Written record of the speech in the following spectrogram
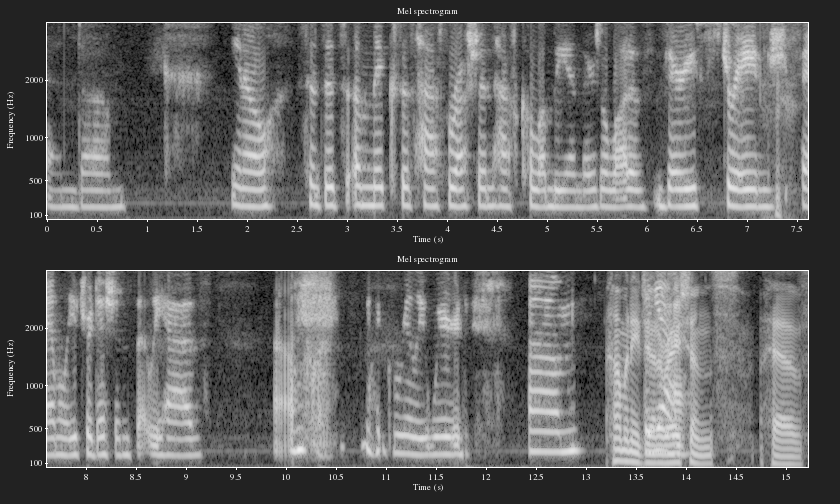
And, um, you know, since it's a mix of half Russian, half Colombian, there's a lot of very strange family traditions that we have. Um, like, really weird. Um, How many But yeah. generations have,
